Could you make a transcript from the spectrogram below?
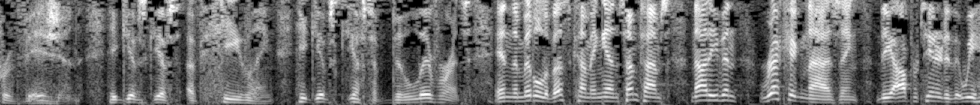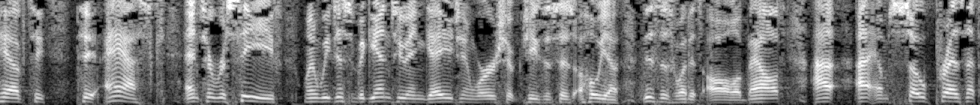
provision. He gives gifts of healing. He gives gifts of deliverance. In the middle of us coming in, sometimes not even recognizing the opportunity that we have to, to ask and to receive when we just begin to engage in worship. Jesus says, Oh yeah, this is what it's all about. I, I am so present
